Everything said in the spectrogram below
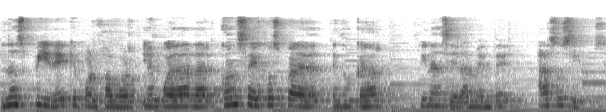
nos pide que por favor le pueda dar consejos para educar financieramente a sus hijos.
